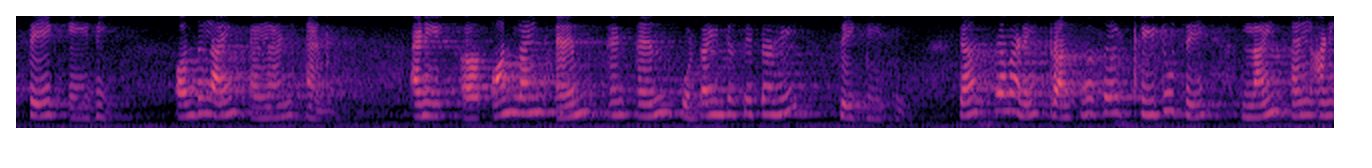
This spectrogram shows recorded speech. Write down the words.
seg A B on the line L and M आणि on line M and N कोणता इंटरसेप्ट आहे? सेग बी सी त्याचप्रमाणे ट्रान्सवर्सल टी टूचे लाईन एल आणि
